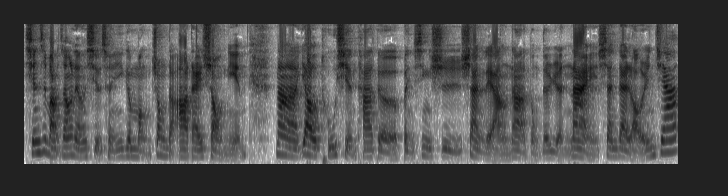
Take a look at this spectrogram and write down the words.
先是把张良写成一个莽撞的阿呆少年，那要凸显他的本性是善良，那懂得忍耐，善待老人家，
